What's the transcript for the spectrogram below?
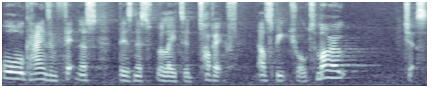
all kinds of fitness, business related topics. I'll speak to you all tomorrow. Cheers.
